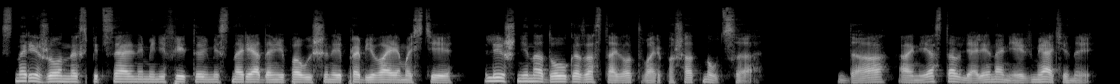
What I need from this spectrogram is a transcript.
снаряженных специальными нефритовыми снарядами повышенной пробиваемости, лишь ненадолго заставил тварь пошатнуться. Да, они оставляли на ней вмятины,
